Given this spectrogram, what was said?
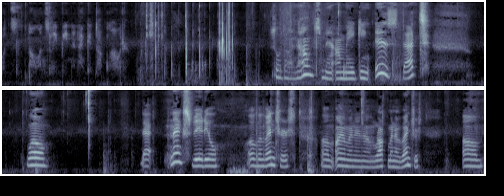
one's no one's sleeping and I can talk louder. So the announcement I'm making is that well that next video of adventures, um Iron Man and um, Rockman Adventures, um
